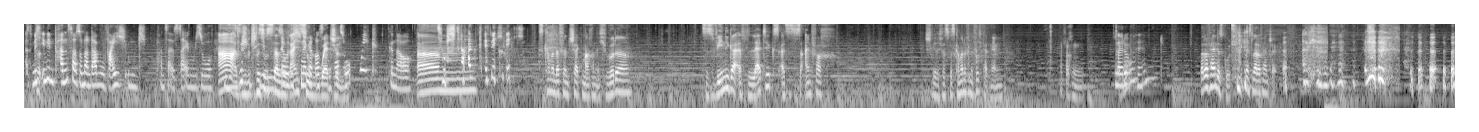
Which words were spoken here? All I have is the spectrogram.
Also nicht in den Panzer, sondern da, wo weich und Panzer ist, da irgendwie so. ah, also du versuchst es da so rein zu wedgen. So, weak. Genau. So Ähm, stark bin ich nicht. was kann man da für einen Check machen? Ich würde. Es ist weniger Athletics, als es ist einfach. Schwierig. Was, was kann man da für eine Fähigkeit nehmen? Einfach ein. Light of. Hand. Slide of Hand ist gut. Gib mir Slide of Hand Check. Okay.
